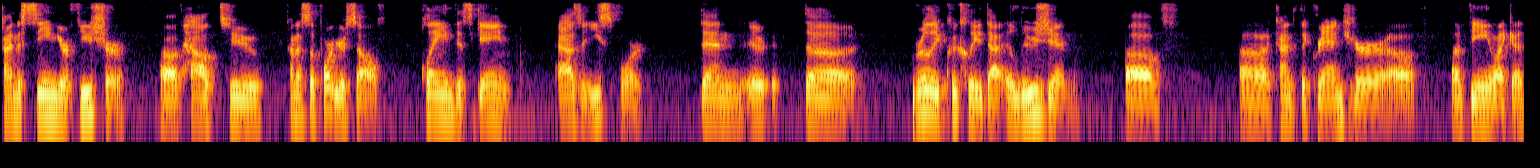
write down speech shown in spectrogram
kind of seeing your future of how to kind of support yourself playing this game as an esport, then it, the really quickly that illusion of uh, kind of the grandeur of of being like a,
